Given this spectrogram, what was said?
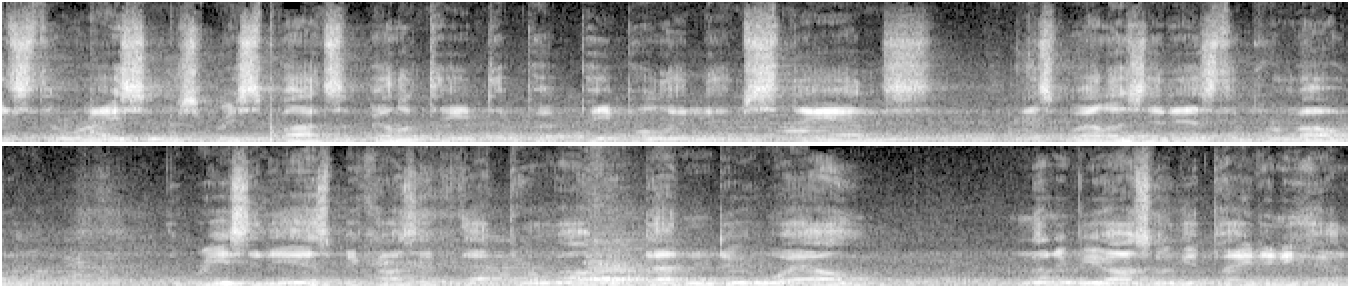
it's the racer's responsibility to put people in them stands as well as it is the promoter. The reason is because if that promoter doesn't do well, none of you all's going to get paid anyhow.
